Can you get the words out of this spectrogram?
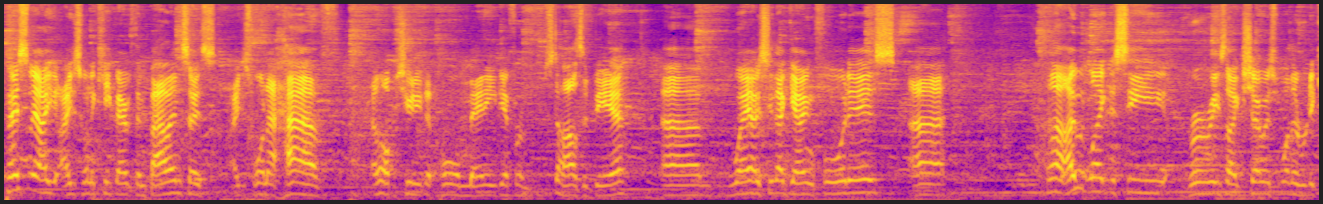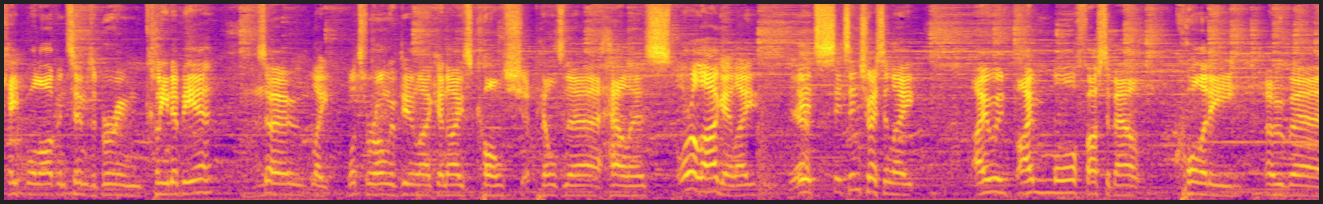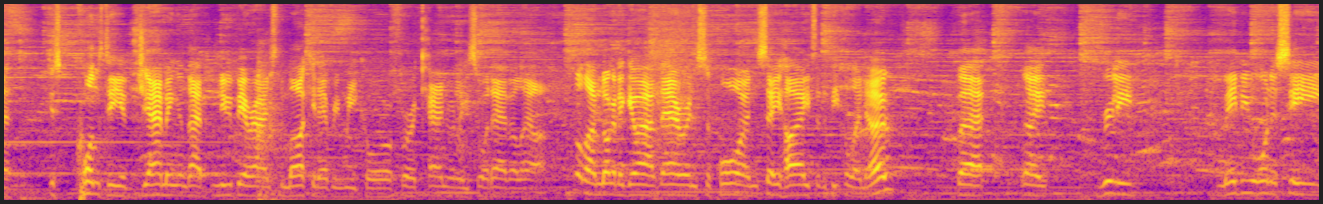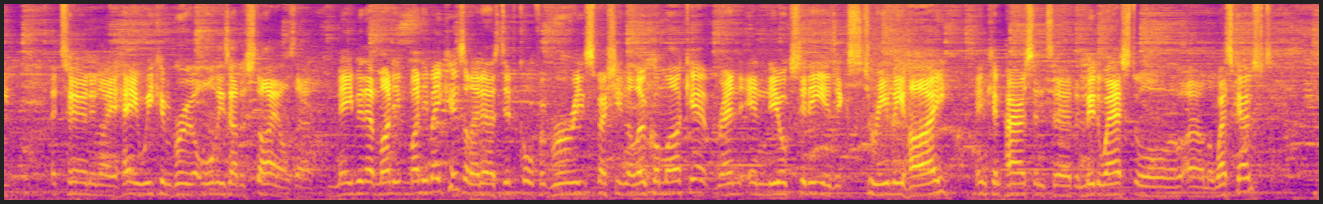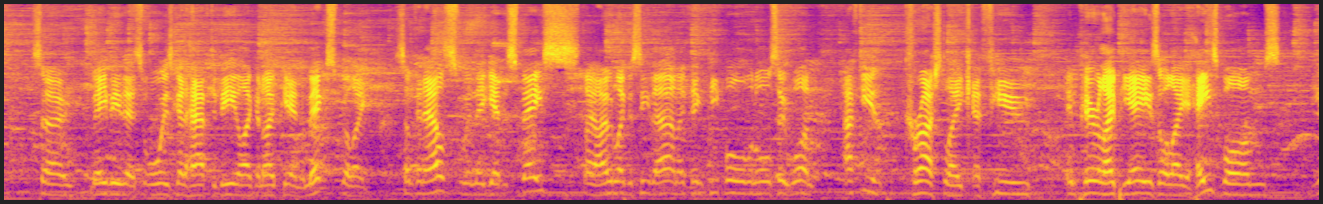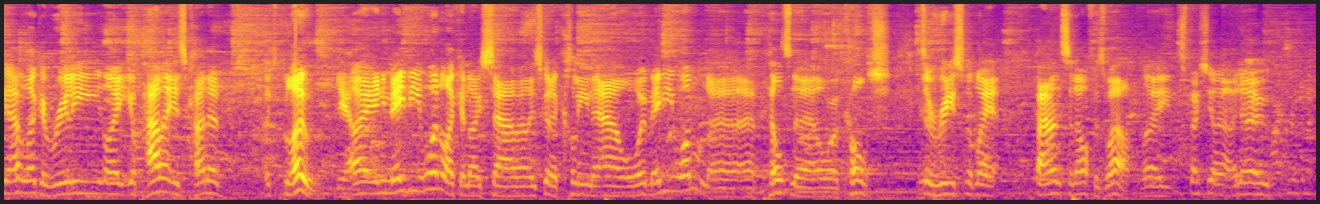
Personally, I, I just want to keep everything balanced. So it's, I just want to have an opportunity to pour many different styles of beer. Um, way I see that going forward is, uh, well, I would like to see breweries like show us what they're really capable of in terms of brewing cleaner beer. So, like, what's wrong with doing like a nice Kolsch, a Pilsner, a Helles, or a lager? Like, it's it's interesting. Like, I would I'm more fussed about quality over just quantity of jamming that new beer out into the market every week or for a can release or whatever. Like, that I'm not going to go out there and support and say hi to the people I know, but like really maybe we want to see a turn in like, hey, we can brew all these other styles. That maybe they're money money makers, and I know it's difficult for breweries, especially in the local market. Rent in New York City is extremely high in comparison to the Midwest or uh, on the West Coast. So maybe there's always going to have to be like an IPA in the mix, but like something else when they get the space. Like, I would like to see that, and I think people will also want after you crushed like a few imperial IPAs or like haze bombs, you have like a really like your palate is kind of it's blown. Yeah. Like, and maybe you want like a nice sour ale, it's going to clean it out, or maybe you want a, a pilsner or a Kolsch to really sort of like balance it off as well. Like especially I know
